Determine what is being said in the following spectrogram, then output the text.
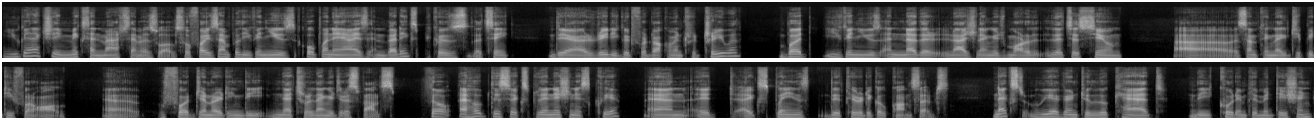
You can actually mix and match them as well. So, for example, you can use OpenAI's embeddings because, let's say, they are really good for document retrieval but you can use another large language model. Let's assume uh, something like GPT4All uh, for generating the natural language response. So I hope this explanation is clear and it explains the theoretical concepts. Next, we are going to look at the code implementation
